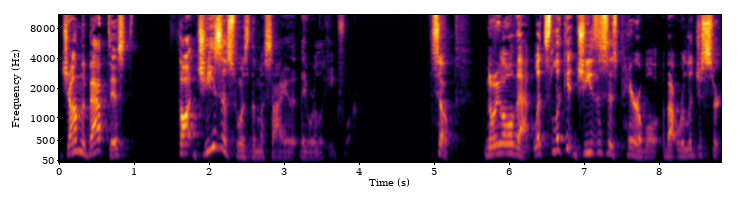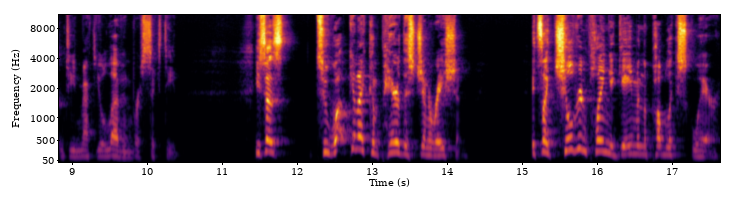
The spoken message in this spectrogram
John the Baptist thought Jesus was the Messiah that they were looking for. So, knowing all of that, let's look at Jesus' parable about religious certainty in Matthew 11, verse 16. He says, to what can I compare this generation? It's like children playing a game in the public square.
